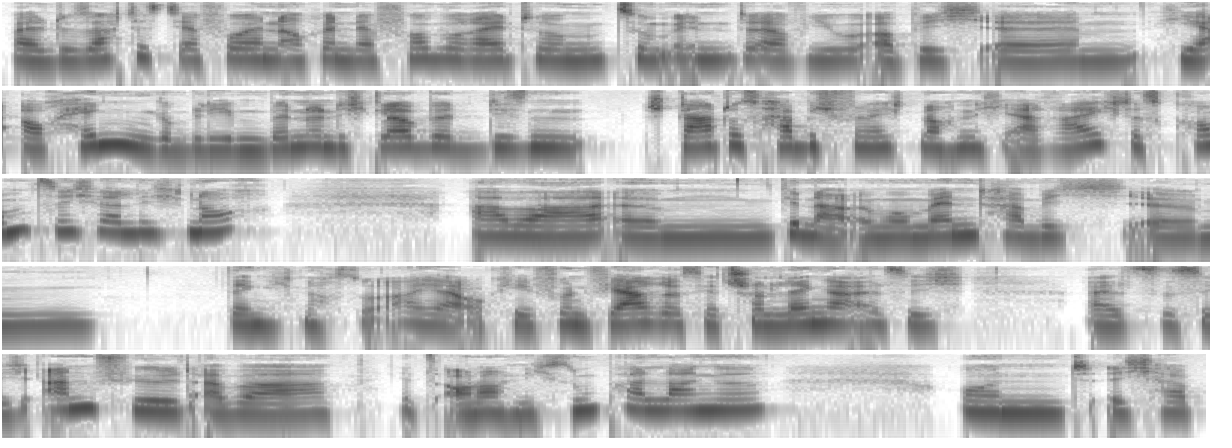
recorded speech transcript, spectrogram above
Weil du sagtest ja vorhin auch in der Vorbereitung zum Interview, ob ich ähm, hier auch hängen geblieben bin. Und ich glaube, diesen Status habe ich vielleicht noch nicht erreicht. Das kommt sicherlich noch. Aber ähm, genau, im Moment habe ich, ähm, denke ich noch so, ah ja, okay, fünf Jahre ist jetzt schon länger, als ich, als es sich anfühlt, aber jetzt auch noch nicht super lange. Und ich habe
